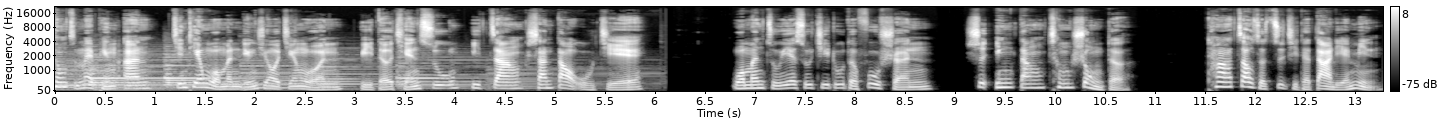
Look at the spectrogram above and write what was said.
兄姊妹平安，今天我们灵修的经文《彼得前书》一章三到五节。我们主耶稣基督的父神是应当称颂的，他照着自己的大怜悯，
